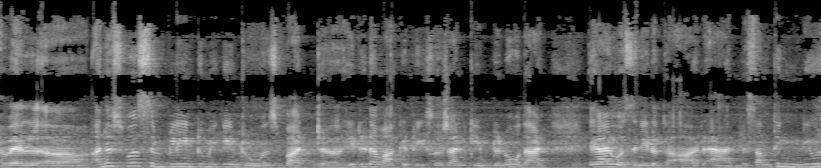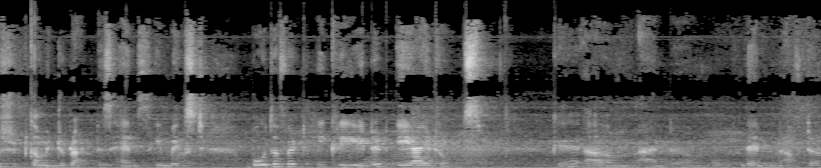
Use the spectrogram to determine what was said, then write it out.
Well, uh, Anas was simply into making drones, but uh, he did a market research and came to know that AI was the need of the hour and something new should come into practice. Hence, he mixed both of it. He created AI drones. Okay, um, and um, then after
